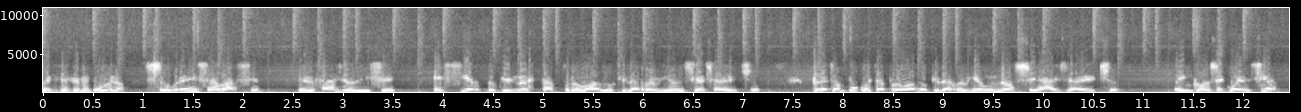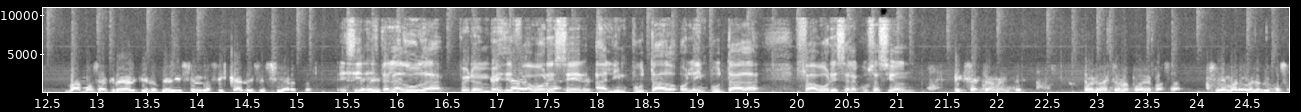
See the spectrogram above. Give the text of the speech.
exactamente. Bueno, sobre esa base, el fallo dice, es cierto que no está probado que la reunión se haya hecho, pero tampoco está probado que la reunión no se haya hecho. En consecuencia, vamos a creer que lo que dicen los fiscales es cierto. Es decir, está la duda, pero en vez de favorecer al imputado o la imputada, favorece a la acusación. Exactamente. Bueno, esto no puede pasar. Sin embargo, es lo que pasa.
